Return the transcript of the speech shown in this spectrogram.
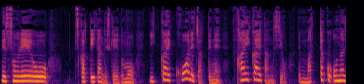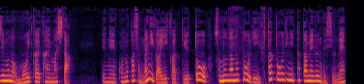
で、それを使っていたんですけれども、一回壊れちゃってね、買い替えたんですよ。で、全く同じものをもう一回買いました。でね、この傘何がいいかっていうと、その名の通り、二通りに畳めるんですよね。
